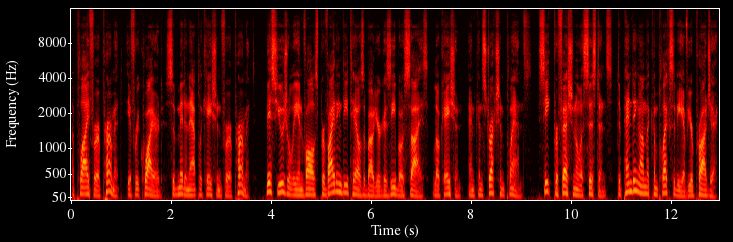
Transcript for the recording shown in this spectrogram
Apply for a permit. If required, submit an application for a permit. This usually involves providing details about your gazebo size, location, and construction plans. Seek professional assistance, depending on the complexity of your project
